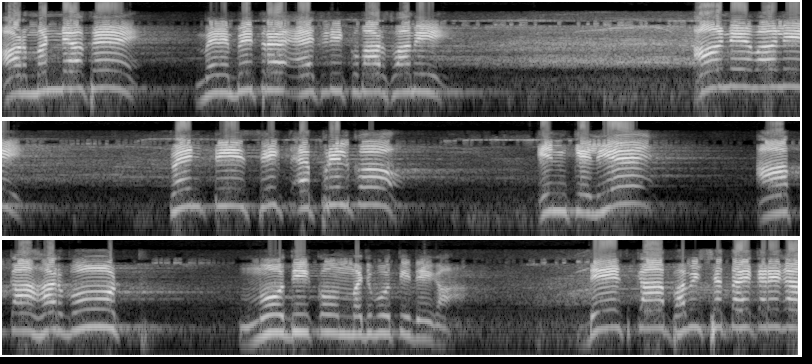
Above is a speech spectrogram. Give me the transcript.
और मंड्या से मेरे मित्र एच डी कुमार स्वामी आने वाली 26 अप्रैल को इनके लिए आपका हर वोट मोदी को मजबूती देगा देश का भविष्य तय करेगा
